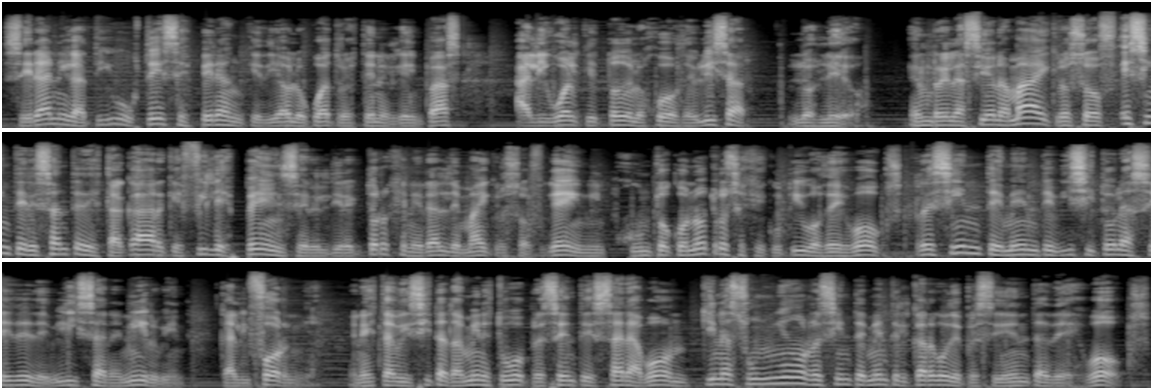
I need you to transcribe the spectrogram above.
¿Será negativo? ¿Ustedes esperan que Diablo 4 esté en el Game Pass, al igual que todos los juegos de Blizzard? Los leo. En relación a Microsoft, es interesante destacar que Phil Spencer, el director general de Microsoft Gaming, junto con otros ejecutivos de Xbox, recientemente visitó la sede de Blizzard en Irvine, California. En esta visita también estuvo presente Sarah Bond, quien asumió recientemente el cargo de presidenta de Xbox.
